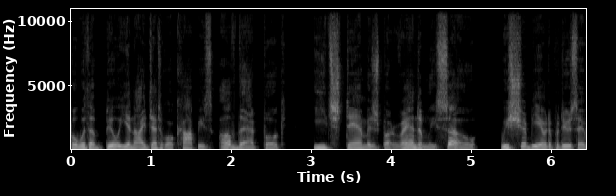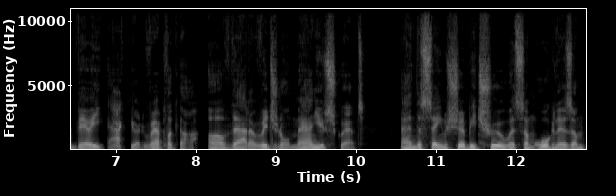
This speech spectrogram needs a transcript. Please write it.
but with a billion identical copies of that book, each damaged but randomly so, we should be able to produce a very accurate replica of that original manuscript. And the same should be true with some organism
